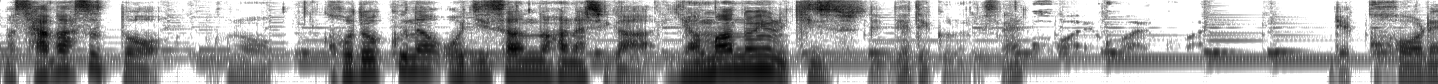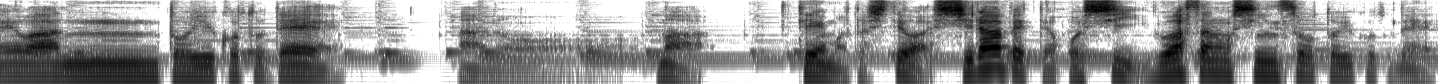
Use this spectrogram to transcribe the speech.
まあ探すとこの孤独なおじさんの話が山のように記事として出てくるんですね。怖い怖い怖い。でこれはんということであのまあテーマとしては調べてほしい噂の真相ということで、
